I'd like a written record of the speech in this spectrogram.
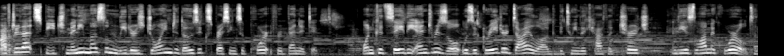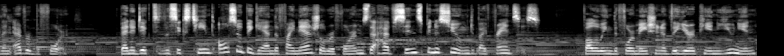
After that speech, many Muslim leaders joined those expressing support for Benedict. One could say the end result was a greater dialogue between the Catholic Church and the Islamic world than ever before. Benedict XVI also began the financial reforms that have since been assumed by Francis. Following the formation of the European Union,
